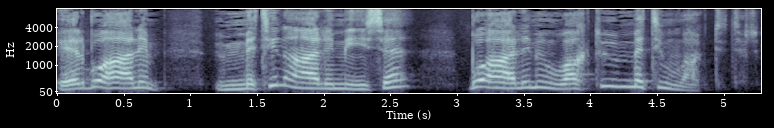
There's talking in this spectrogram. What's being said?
Eğer bu alim ümmetin alimi ise bu alimin vakti ümmetin vaktidir.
